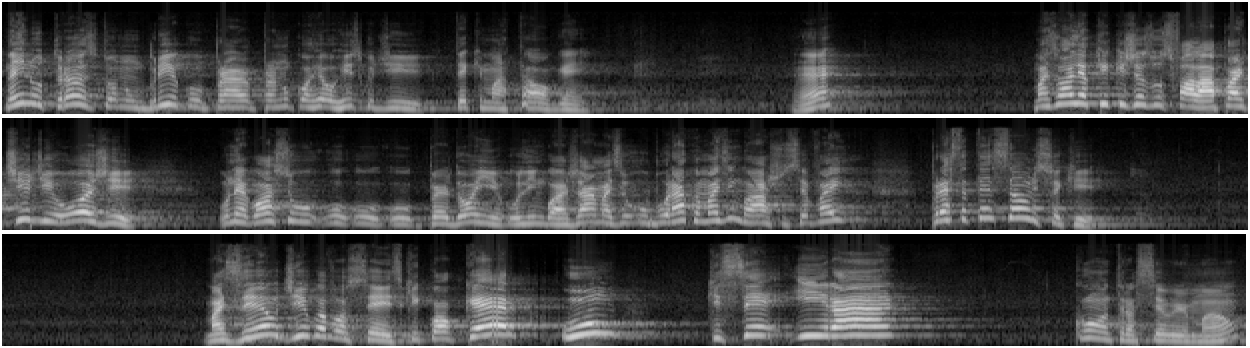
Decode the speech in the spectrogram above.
Nem no trânsito ou num brigo para não correr o risco de ter que matar alguém. É? Mas olha o que, que Jesus fala: a partir de hoje, o negócio, o, o, o, perdoe o linguajar, mas o, o buraco é mais embaixo. Você vai, presta atenção nisso aqui. Mas eu digo a vocês que qualquer um que se irá contra seu irmão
